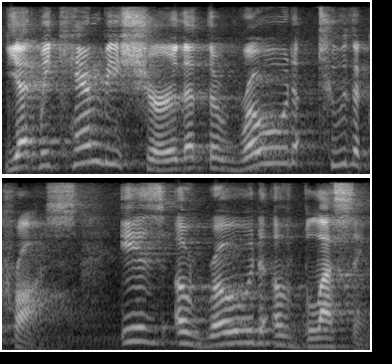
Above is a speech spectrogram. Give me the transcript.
Yet we can be sure that the road to the cross is a road of blessing.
